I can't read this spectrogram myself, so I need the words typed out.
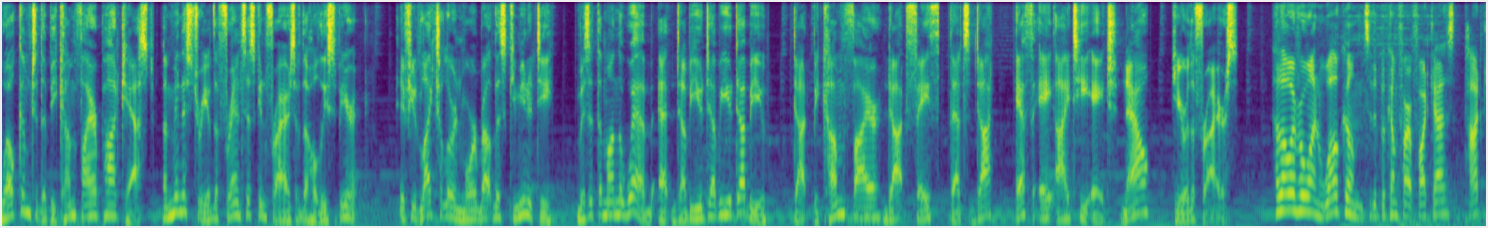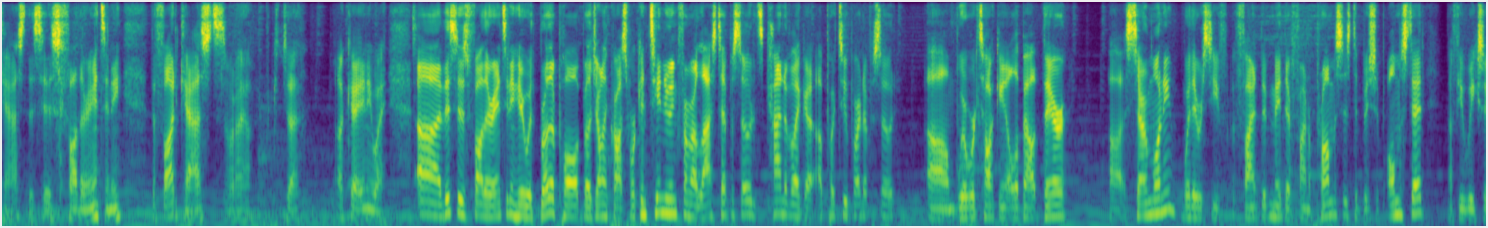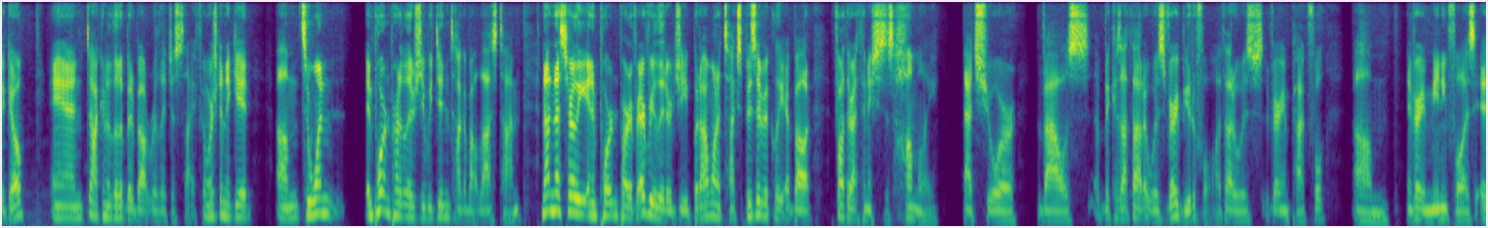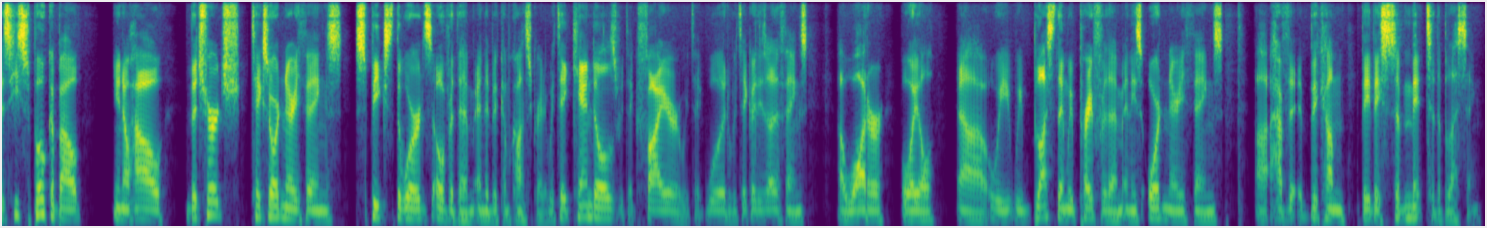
Welcome to the Become Fire podcast, a ministry of the Franciscan Friars of the Holy Spirit. If you'd like to learn more about this community, visit them on the web at www.becomefire.faith. That's dot F A I T H. Now, here are the friars. Hello, everyone. Welcome to the Become Fire podcast. Podcast. This is Father Anthony. The podcast is what I. Uh, okay. Anyway, uh, this is Father Anthony here with Brother Paul, Brother John Cross. We're continuing from our last episode. It's kind of like a, a two-part episode um, where we're talking all about their uh, ceremony where they received they made their final promises to Bishop Olmsted a few weeks ago, and talking a little bit about religious life. And we're just going to get um, to one important part of liturgy we didn't talk about last time. Not necessarily an important part of every liturgy, but I want to talk specifically about Father Athanasius' homily at your vows because I thought it was very beautiful. I thought it was very impactful um, and very meaningful as, as he spoke about, you know, how the church takes ordinary things, speaks the words over them, and they become consecrated. We take candles, we take fire, we take wood, we take all these other things, uh, water, oil, uh, we we bless them, we pray for them, and these ordinary things uh, have become they they submit to the blessing,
